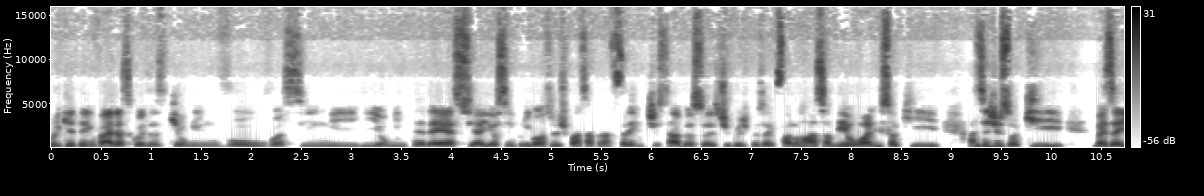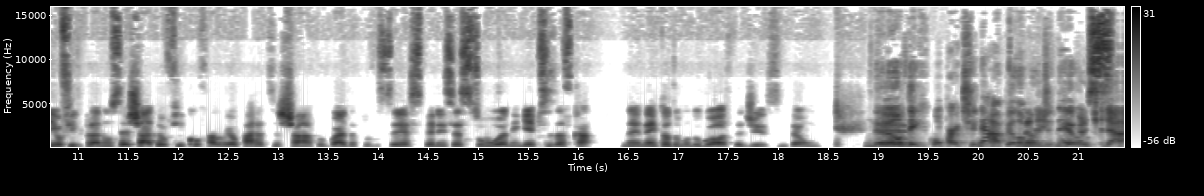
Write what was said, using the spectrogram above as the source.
Porque tem várias coisas que eu me envolvo, assim, e, e, eu me interesso, e aí eu sempre gosto de passar pra frente, sabe? Eu sou esse tipo de pessoa que fala, nossa, meu, olha isso aqui, assiste isso aqui. Mas aí eu fico, pra não ser chato, eu fico, falo, meu, para de ser chato, guarda pra você, a experiência é sua, ninguém precisa ficar né? Nem todo mundo gosta disso. Então. Não, é... tem que compartilhar, pelo não. amor de Deus. Compartilhar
